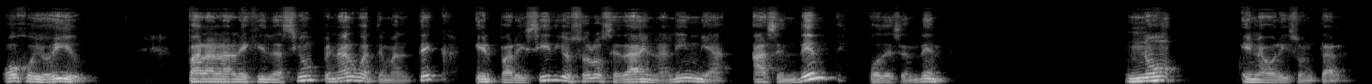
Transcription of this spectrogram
ojo y oído, para la legislación penal guatemalteca, el parricidio solo se da en la línea ascendente o descendente, no en la horizontal.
